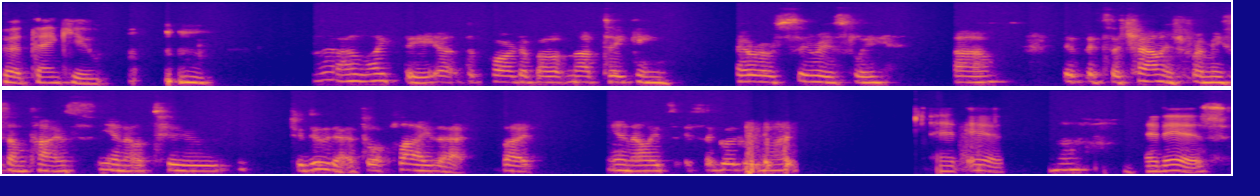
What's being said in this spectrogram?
Good. Thank you. I like the uh, the part about not taking errors seriously. Um, it, it's a challenge for me sometimes, you know, to to do that, to apply that. But you know, it's it's a good reminder. It is. It is.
